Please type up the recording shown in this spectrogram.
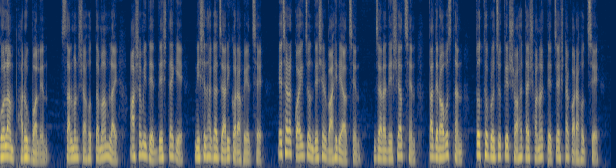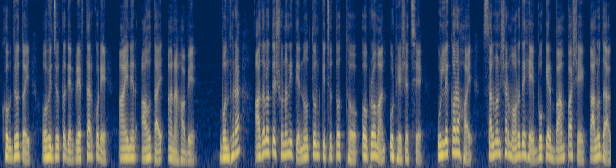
গোলাম ফারুক বলেন, সালমান শাহ হত্যা মামলায় আসামিদের দেশ ত্যাগে নিষেধাজ্ঞা জারি করা হয়েছে। এছাড়া কয়েকজন দেশের বাহিরে আছেন। যারা দেশে আছেন, তাদের অবস্থান, তথ্য প্রযুক্তির সহায়তায় শনাক্তের চেষ্টা করা হচ্ছে। খুব দ্রুতই অভিযুক্তদের গ্রেফতার করে আইনের আওতায় আনা হবে। বন্ধুরা, আদালতের শুনানিতে নতুন কিছু তথ্য ও প্রমাণ উঠে এসেছে। উল্লেখ করা হয়, সালমান শাহর মরদেহে বুকের বাম পাশে কালো দাগ,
